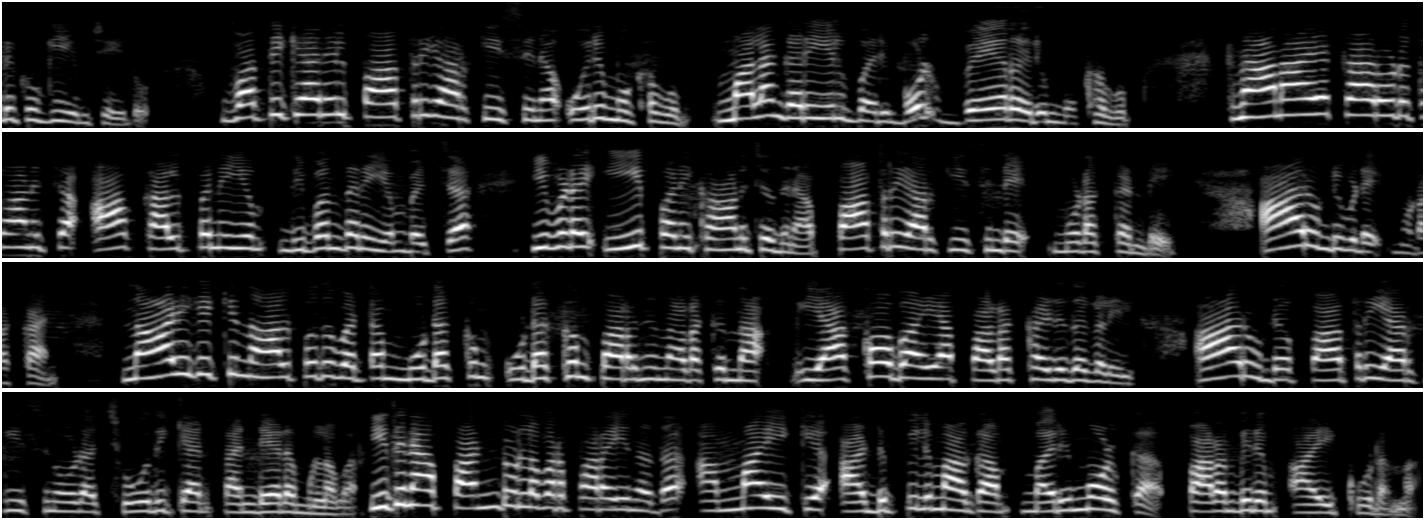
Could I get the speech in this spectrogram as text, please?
എടുക്കുകയും ചെയ്തു. വത്തിക്കാനിൽ പാത്രിയാർക്കീസിന് ഒരു മുഖവും മലങ്കരിയിൽ വരുമ്പോൾ വേറൊരു മുഖവും. ജ്ഞാനായക്കാരോട് കാണിച്ച ആ കൽപ്പനയും നിബന്ധനയും വെച്ച് ഇവിടെ ഈ പണി കാണിച്ചതിന് പാത്രിയാർക്കീസിന്റെ മുടക്കണ്ടേ? ആരുണ്ട് ഇവിടെ മുടക്കാൻ? നാഴികയ്ക്ക് നാൽപ്പത് വട്ടം മുടക്കും ഉടക്കും പറഞ്ഞു നടക്കുന്ന യാക്കോബായ പടക്കഴുതകളിൽ ആരുണ്ട് പാത്രിയാർക്കീസിനോട് ചോദിക്കാൻ തന്റെ ഇടമുള്ളവർ? ഇതിനാ പണ്ടുള്ളവർ പറയുന്നത് അമ്മായിക്ക് അടുപ്പിലുമാകാം മരുമോൾക്ക് പറമ്പിലും ആയിക്കൂടെന്ന്.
